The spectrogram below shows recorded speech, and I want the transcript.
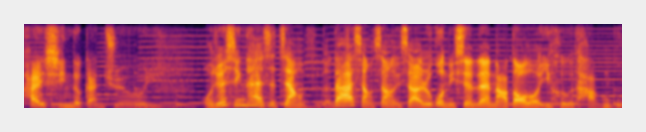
开心的感觉而已。我觉得心态是这样子的，大家想象一下，如果你现在拿到了一盒糖果，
